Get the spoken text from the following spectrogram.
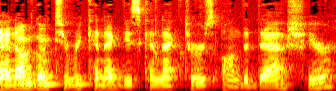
And now I'm going to reconnect these connectors on the dash here.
